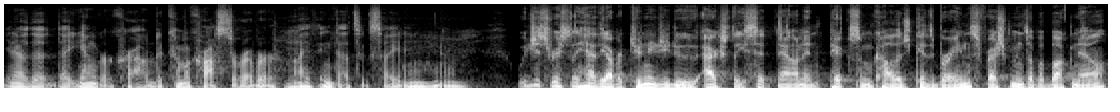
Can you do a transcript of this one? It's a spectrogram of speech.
you know, the, that younger crowd to come across the river. I think that's exciting. Yeah. We just recently had the opportunity to actually sit down and pick some college kids' brains, freshmen up at Bucknell.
